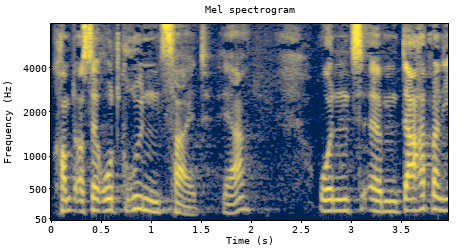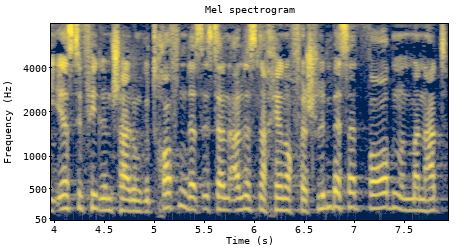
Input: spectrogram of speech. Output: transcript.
kommt aus der rot-grünen Zeit, ja. Und ähm, da hat man die erste Fehlentscheidung getroffen. Das ist dann alles nachher noch verschlimmbessert worden und man hat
